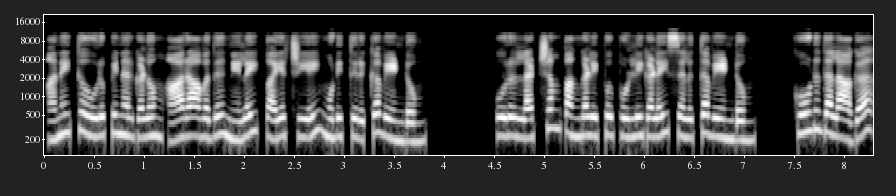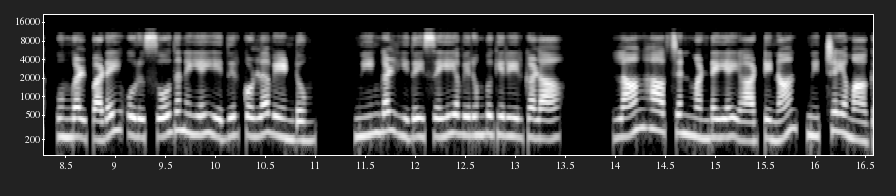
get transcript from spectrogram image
அனைத்து உறுப்பினர்களும் ஆறாவது நிலை பயிற்சியை முடித்திருக்க வேண்டும். ஒரு லட்சம் பங்களிப்பு புள்ளிகளை செலுத்த வேண்டும். கூடுதலாக உங்கள் படை ஒரு சோதனையை எதிர்கொள்ள வேண்டும். நீங்கள் இதை செய்ய விரும்புகிறீர்களா? லாங்ஹாப்சன் மண்டையை ஆட்டினான் நிச்சயமாக.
